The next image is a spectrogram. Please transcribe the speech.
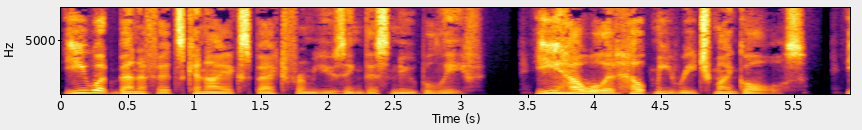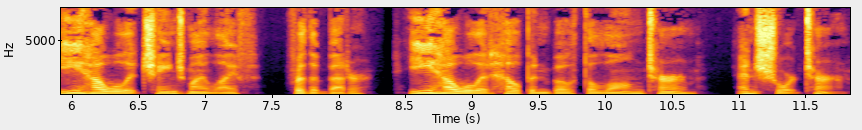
Ye, what benefits can I expect from using this new belief? Ye, how will it help me reach my goals? Ye, how will it change my life for the better? Ye, how will it help in both the long term and short term?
